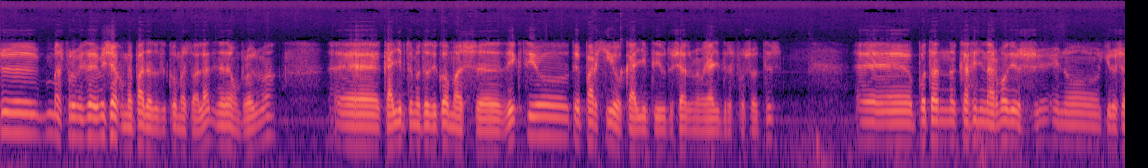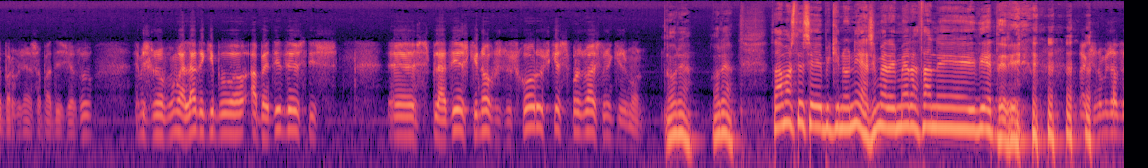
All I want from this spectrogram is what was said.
ε, μας προμηθεύει, εμείς έχουμε πάντα το δικό μας το αλάτι, δεν έχουμε πρόβλημα. Ε, καλύπτουμε το δικό μας ε, δίκτυο, το επαρχείο καλύπτει ούτως ή άλλως με μεγαλύτερες ποσότητες. Ε, οπότε καθήλυνα αρμόδιος είναι ο κύριος Έπαρχος για να σας απαντήσει γι' αυτό. Εμείς χρησιμοποιούμε αλάτι εκεί που απαιτείται στις, ε, στις πλατείες, κοινόχρηστους χώρους και στις προσβάσεις των οικισμών. Ωραία, ωραία. Θα είμαστε σε επικοινωνία. Σήμερα η μέρα θα είναι ιδιαίτερη. Εντάξει, νομίζω ότι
